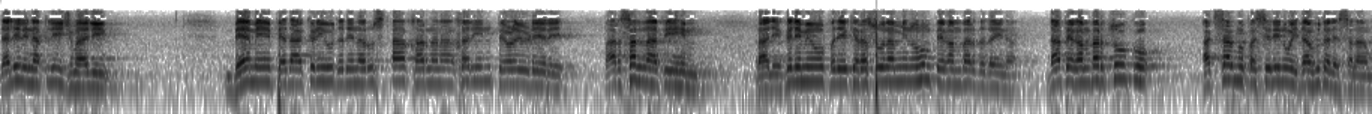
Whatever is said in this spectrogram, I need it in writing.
دلیل نقلی اجمالی به می پیدا کړیو د دین رستا قرنن اخرین پیړې ډېرې پارسلنا فیهم را لګلې میو په دې کې رسول منهم پیغمبر د دینه دا پیغمبر څوک اکثر مفسرین وای داوود علی السلام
